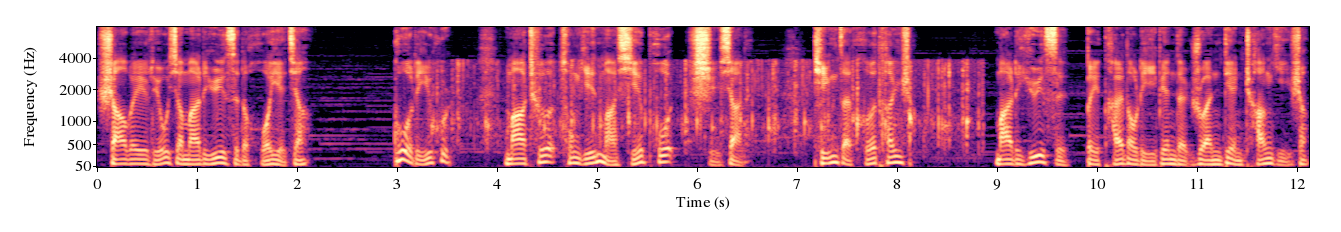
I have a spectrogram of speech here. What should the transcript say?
沙威留下玛丽约斯的活页夹。过了一会儿，马车从银马斜坡驶下来，停在河滩上。玛丽约斯被抬到里边的软垫长椅上。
